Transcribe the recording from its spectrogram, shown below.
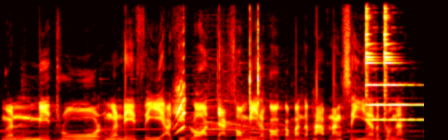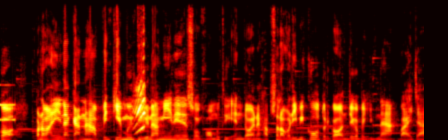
เหมือนเมโทรเหมือนเดซีเอาชีวิตรอดจากซอมบี้แล้วก็กำบันตภาพรังสีนะท่านผู้ชมนะก็ประมาณนี้แล้วกันนะครับเป็นเกมมือถือนะมีในส่วนของมือถือ Android นะครับสำหรับวันนี้พี่โก้ตัวก่อนเจอกันใหม่คลิปหน้าบายจ้า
